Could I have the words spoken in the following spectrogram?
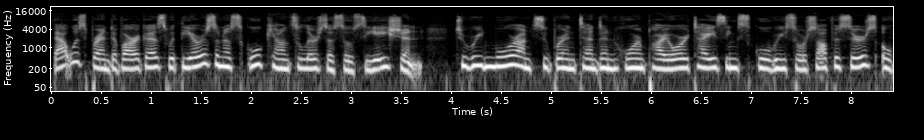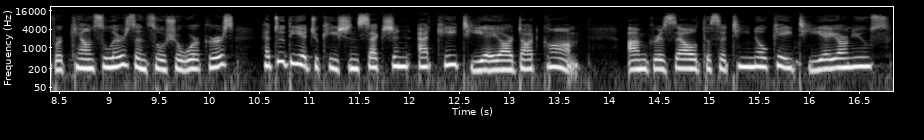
That was Brenda Vargas with the Arizona School Counselors Association. To read more on Superintendent Horne prioritizing school resource officers over counselors and social workers, head to the education section at ktar.com. I'm Griselda Zetino, KTAR News.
